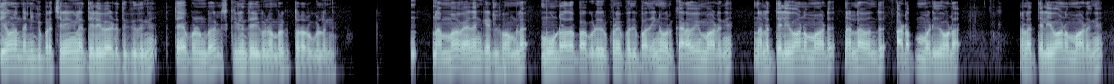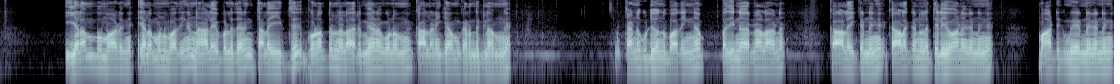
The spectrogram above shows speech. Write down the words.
தீவனம் தண்ணிக்கு பிரச்சனைகளை தெளிவாக எடுத்துக்குதுங்க. தேவைப்படும் ஸ்கிரீன் தெரிவிக்கும் நம்பருக்கு தொடர்பு கொள்ளுங்க. நம்ம வேதன் கேட்டில் ஃபார்மில் மூன்றாவது பார்க்கக்கூடிய விற்பனை பற்றி பார்த்திங்கன்னா ஒரு கறவை மாடுங்க. நல்ல தெளிவான மாடு நல்லா வந்து அடப்பு மடியோட நல்ல தெளிவான மாடுங்க. இளம்பு மாடுங்க. இளம்புன்னு பார்த்தீங்கன்னா நாலே பல்லு தானுங்க தலையிட்டு குணத்தில் நல்லா அருமையான குணமுங்க. கால் அணைக்காமல் கறந்துக்கலாமுங்க. கண்ணுக்குட்டி வந்து பார்த்திங்கன்னா பதினாறு நாள் ஆன காளை கண்ணுங்க. காலக்கண்ணில் தெளிவான கண்ணுங்க. மாட்டுக்கு மீறின கண்ணுங்க.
